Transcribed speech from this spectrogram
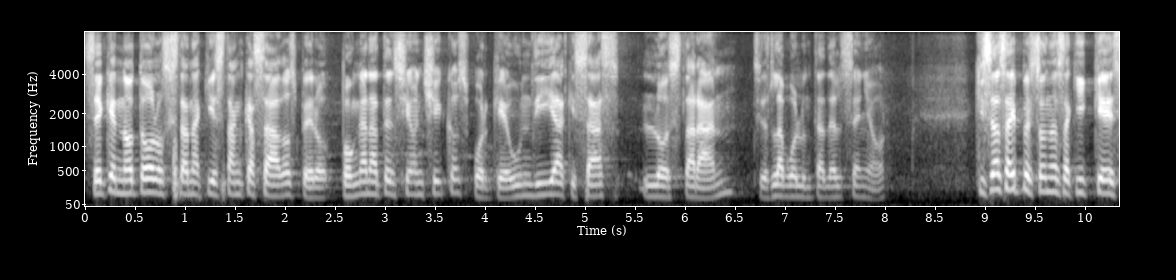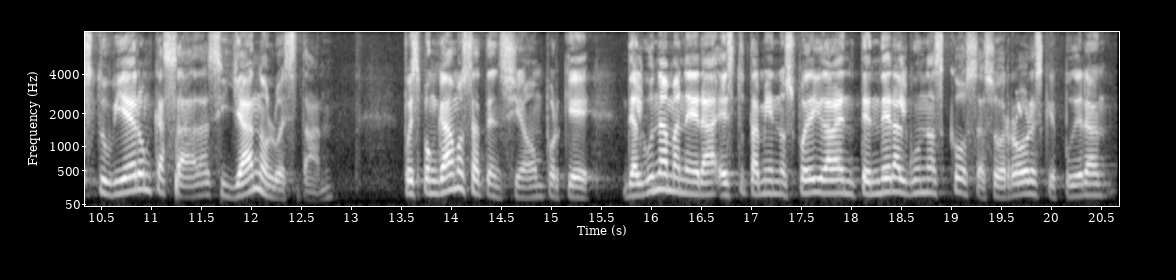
sé que no todos los que están aquí están casados, pero pongan atención chicos, porque un día quizás lo estarán si es la voluntad del Señor. Quizás hay personas aquí que estuvieron casadas y ya no lo están. Pues pongamos atención porque de alguna manera esto también nos puede ayudar a entender algunas cosas o errores que, pudieran,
